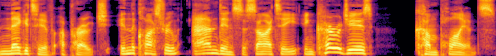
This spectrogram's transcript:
negative approach in the classroom and in society encourages compliance.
